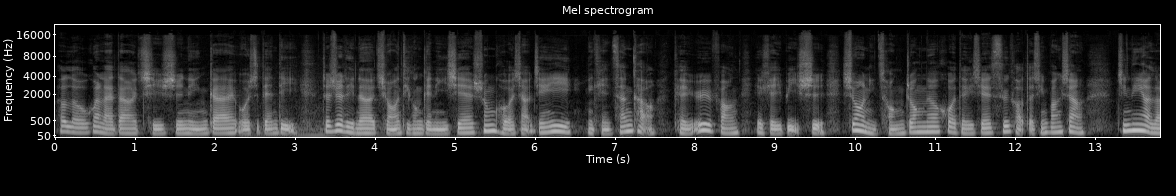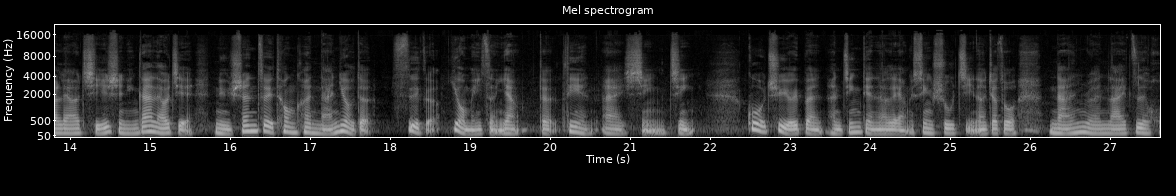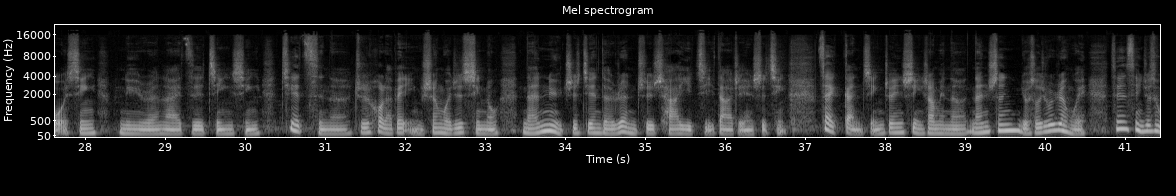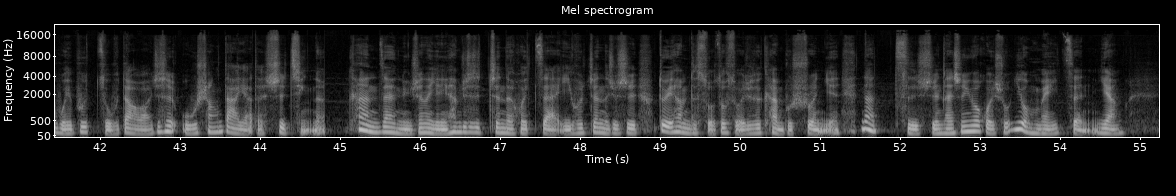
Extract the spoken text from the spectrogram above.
Hello，欢迎来到其实你应该，我是 Dandy，在这里呢，希望提供给你一些生活小建议，你可以参考，可以预防，也可以鄙视，希望你从中呢获得一些思考的新方向。今天要聊聊，其实你应该了解女生最痛恨男友的四个又没怎样的恋爱行径。过去有一本很经典的两性书籍呢，叫做《男人来自火星，女人来自金星》。借此呢，就是后来被引申为就是形容男女之间的认知差异极大这件事情。在感情这件事情上面呢，男生有时候就会认为这件事情就是微不足道啊，就是无伤大雅的事情呢。看在女生的眼里，他们就是真的会在意，或真的就是对于他们的所作所为就是看不顺眼。那此时男生又会说又没怎样，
